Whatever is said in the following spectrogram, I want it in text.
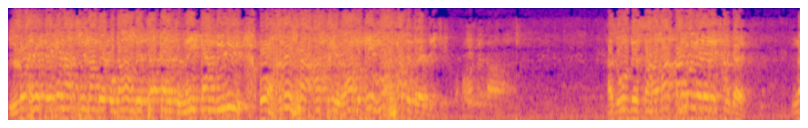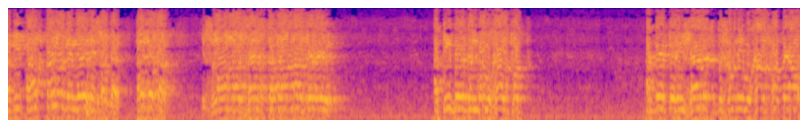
لوہے کے یہاں چیزوں کے اڈان کے چکر چ نہیں پی وہ ہمیشہ اپنی رب کی محفت رہتی ہے۔ حضور دے صحابہ تنگ نیڑے نہیں سڑ گئے۔ نبی پاک تنگ دے نیڑے نہیں گئے۔ پہلے کر، اسلام اور سائنس ٹکرا کے عقیدے کے مخالفت۔ اگے کہڑی شہر دشمنی مخالفت آ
